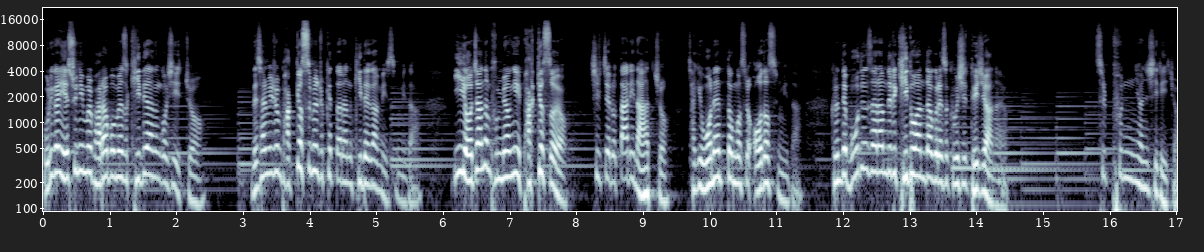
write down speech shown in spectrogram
우리가 예수님을 바라보면서 기대하는 것이 있죠. 내 삶이 좀 바뀌었으면 좋겠다라는 기대감이 있습니다. 이 여자는 분명히 바뀌었어요. 실제로 딸이 낳았죠. 자기 원했던 것을 얻었습니다. 그런데 모든 사람들이 기도한다고 해서 그것이 되지 않아요. 슬픈 현실이죠.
